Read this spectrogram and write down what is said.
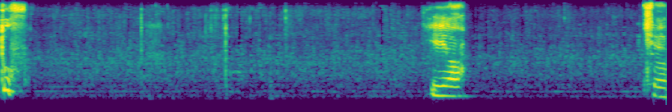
Tuf. Ja. Cię.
